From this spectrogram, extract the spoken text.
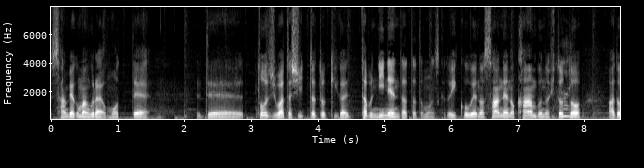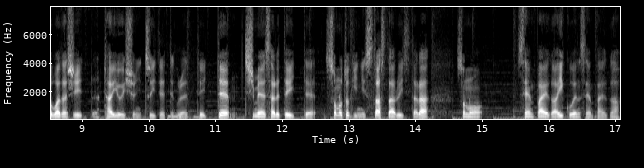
300万ぐらいを持ってで当時私行った時が多分2年だったと思うんですけど1個上の3年の幹部の人と、はい。あと私太陽一緒についてってくれって言って指名されていってその時にスタスタ歩いてたらその先輩が1個上の先輩が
